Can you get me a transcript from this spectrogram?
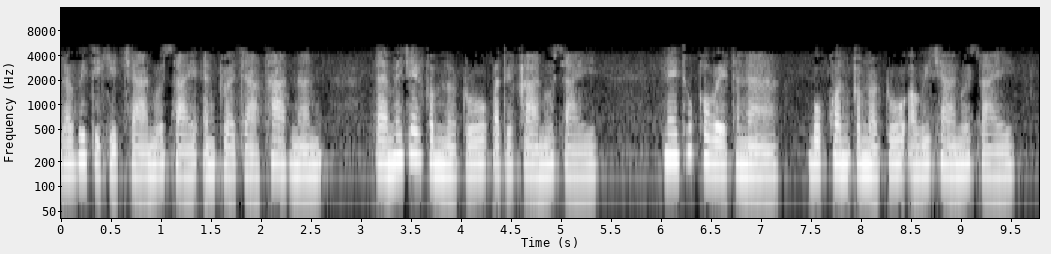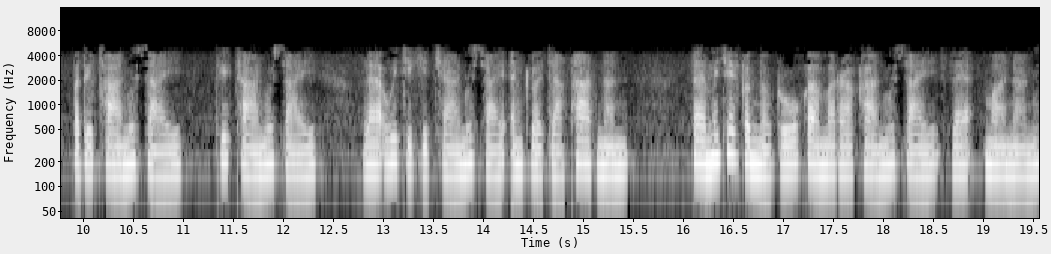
และวิจิกิจฉานุสัยอันเกิดจากธาตุนั้น แต่ไม่ใช่กำหนดรู้ปฏิคานุสัย ในทุกขเวทนาบุคคลกำหนดรู้อวิชานุสัย ปฏิคานุสัย ทิฏฐานุสัย และวิจิกิจฉานุสัยอันเกิดจากธาตุนั้น แต่ไม่ใช่กำหนดรู้การมาราคานุสัยและมานานุ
